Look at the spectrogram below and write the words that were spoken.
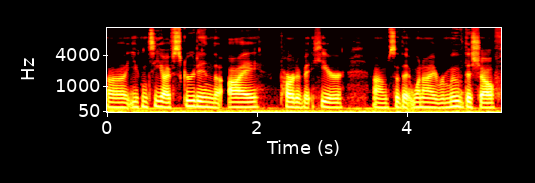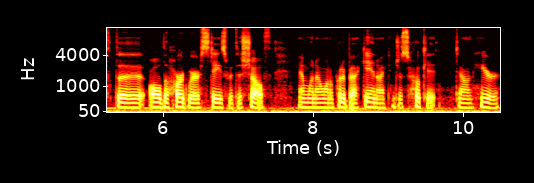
Uh, you can see I've screwed in the eye part of it here um, so that when I remove the shelf, the all the hardware stays with the shelf. And when I want to put it back in, I can just hook it down here.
